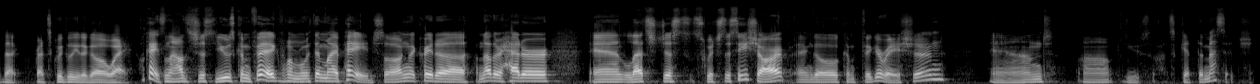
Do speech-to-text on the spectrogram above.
that red squiggly to go away. OK, so now let's just use config from within my page. So I'm going to create a, another header, and let's just switch to C sharp and go configuration and uh, use, let's get the message.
